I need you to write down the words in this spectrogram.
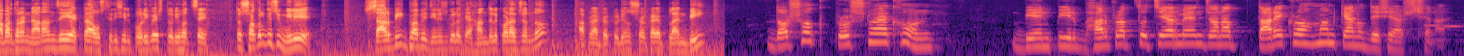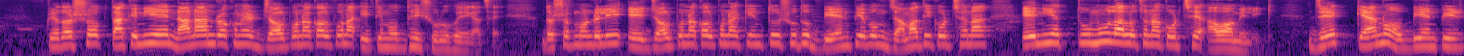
আবার ধরেন নানান যে একটা অস্থিতিশীল পরিবেশ তৈরি হচ্ছে, তো সকল কিছু মিলিয়ে সার্বিকভাবে জিনিসগুলোকে হ্যান্ডেল করার জন্য আপনার ডক্টর ইউনুস সরকারের প্ল্যান বি দর্শক, প্রশ্ন এখন। বিএনপির ভারপ্রাপ্ত চেয়ারম্যান জনাব তারেক রহমান কেন দেশে আসছে না? প্রিয় দর্শক, তাকে নিয়ে নানান রকমের জল্পনা কল্পনা ইতিমধ্যেই শুরু হয়ে গেছে। দর্শক মণ্ডলী, এই জল্পনা কল্পনা কিন্তু শুধু বিএনপি এবং জামাতি করছে না, এ নিয়ে তুমুল আলোচনা করছে আওয়ামী লীগ। যে কেন বিএনপির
